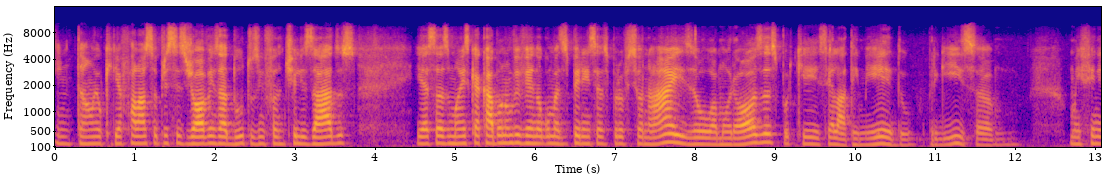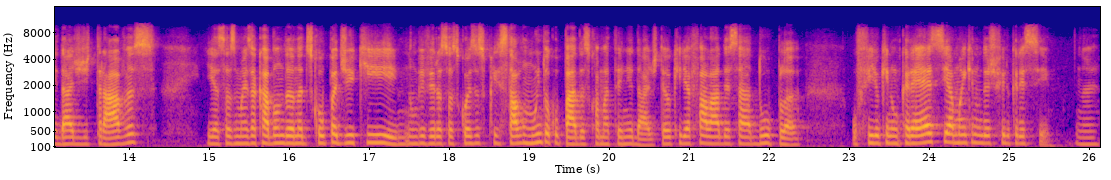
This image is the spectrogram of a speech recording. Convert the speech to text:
Então eu queria falar sobre esses jovens adultos infantilizados e essas mães que acabam não vivendo algumas experiências profissionais ou amorosas porque, sei lá, tem medo, preguiça, uma infinidade de travas e essas mães acabam dando a desculpa de que não viveram essas coisas porque estavam muito ocupadas com a maternidade. Então eu queria falar dessa dupla, o filho que não cresce e a mãe que não deixa o filho crescer, né?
